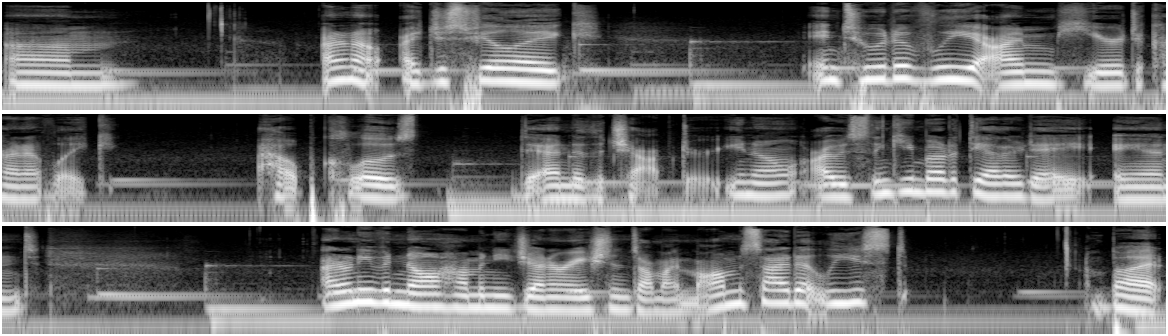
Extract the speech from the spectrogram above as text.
Um I don't know. I just feel like intuitively I'm here to kind of like help close the end of the chapter, you know? I was thinking about it the other day and I don't even know how many generations on my mom's side at least, but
